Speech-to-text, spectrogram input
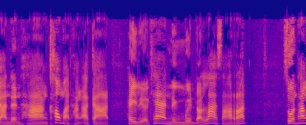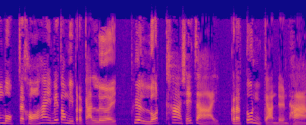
การเดินทางเข้ามาทางอากาศ ให้เหลือแค่ 10,000 ดอลลาร์สหรัฐ ส่วนทางบกจะขอให้ไม่ต้องมีประกันเลย เพื่อลดค่าใช้จ่าย กระตุ้นการเดินทาง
